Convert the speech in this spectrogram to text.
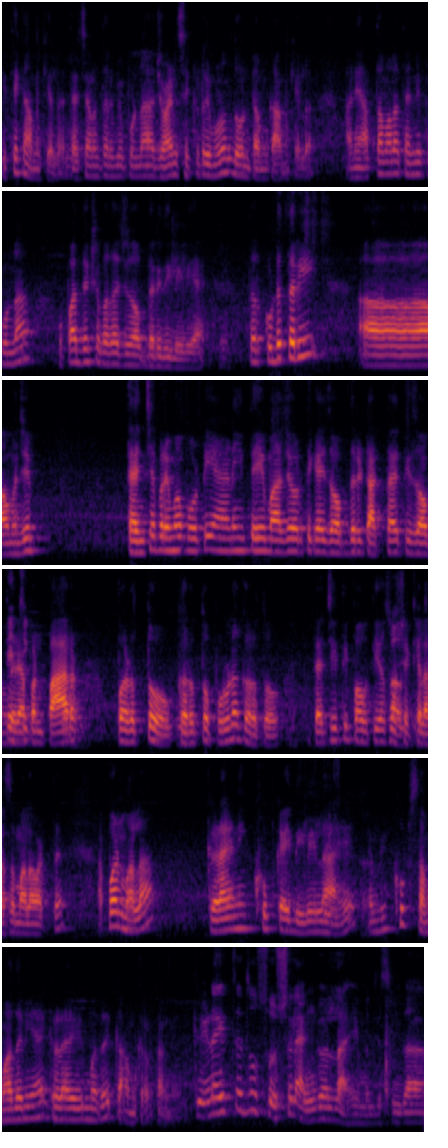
तिथे काम केलं. त्याच्यानंतर मी पुन्हा जॉईंट सेक्रेटरी म्हणून दोन टर्म काम केलं. आणि आता मला त्यांनी पुन्हा उपाध्यक्ष पदाची जबाबदारी दिलेली आहे. तर कुठेतरी म्हणजे त्यांच्या प्रेमापोटी आणि ते माझ्यावरती काही जबाबदारी टाकतायत ती जबाबदारी आपण पार पडतो करतो पूर्ण करतो त्याची ती पावती असू शकेल असं मला वाटतं पण मला क्रीडाईने खूप काही दिलेलं आहे. मी खूप समाधानी आहे क्रीडाईमध्ये काम करताना. क्रीडाईचा जो सोशल अँगल आहे म्हणजे समजा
